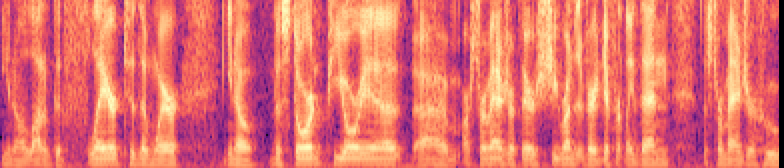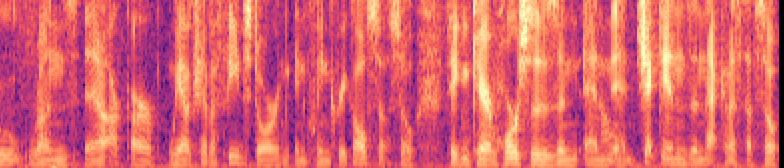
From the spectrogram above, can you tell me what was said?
you know a lot of good flair to them where you know the store in Peoria, um, our store manager up there, she runs it very differently than the store manager who runs uh, our, our we actually have a feed store in, in, Queen Creek also. So taking care of horses and and, and chickens and that kind of stuff. So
